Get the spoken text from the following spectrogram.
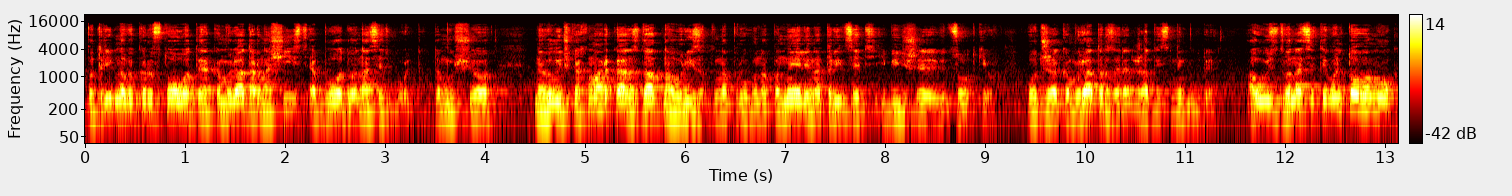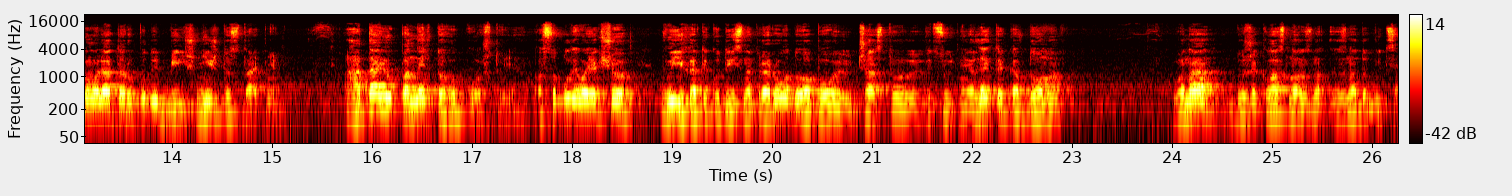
потрібно використовувати акумулятор на 6 або 12 вольт, тому що невеличка хмарка здатна урізати напругу на панелі на 30 і більше відсотків. Отже, акумулятор заряджатись не буде. А ось 12-вольтовому акумулятору буде більш ніж достатньо. Гадаю, панель того коштує. Особливо, якщо виїхати кудись на природу або часто відсутня електрика вдома. Вона дуже класно знадобиться.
